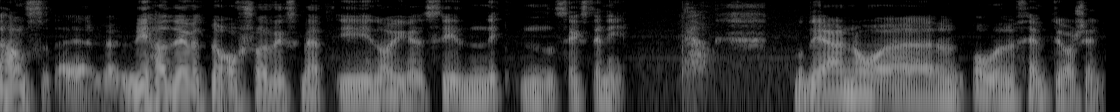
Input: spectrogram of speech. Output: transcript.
Hans, eh, vi har drevet med offshorevirksomhet i Norge siden 1969. Og det er nå uh, over 50 år siden.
